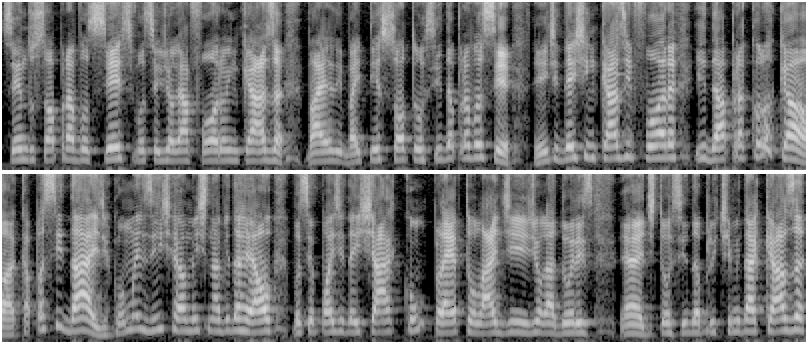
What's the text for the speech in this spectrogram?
sendo só para você, se você jogar fora ou em casa, vai, vai ter só torcida para você. A gente deixa em casa e fora e dá para colocar ó, a capacidade, como existe realmente na vida real, você pode deixar completo lá de jogadores é, de torcida para o time da casa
